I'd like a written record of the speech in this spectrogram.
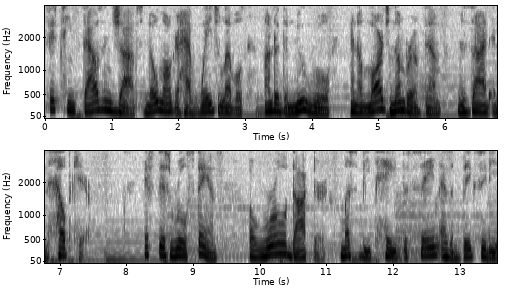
15,000 jobs no longer have wage levels under the new rule, and a large number of them reside in healthcare. If this rule stands, a rural doctor must be paid the same as a big city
